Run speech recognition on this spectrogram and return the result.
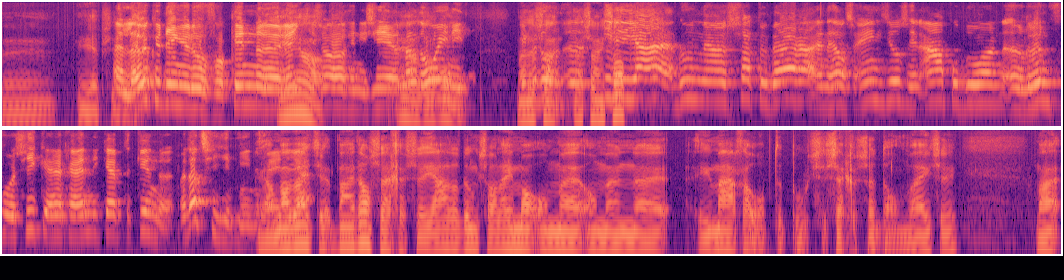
uh, je hebt en leuke dingen doen voor kinderen, ritjes organiseren. Ja, dat hoor je niet. Maar bedoel, zijn, er zijn ieder jaar doen uh, Satudara en Hells Angels in Apeldoorn een run voor zieke en gehandicapte kinderen. Maar dat zie je niet in Ja, maar, weet je, maar dan zeggen ze, ja dat doen ze alleen maar om, uh, om hun uh, imago op te poetsen, zeggen ze dan, weet je. Maar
